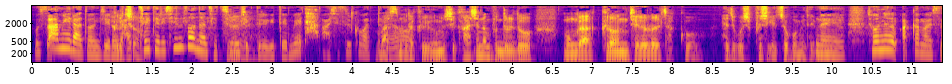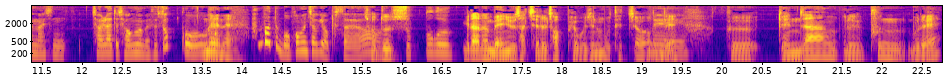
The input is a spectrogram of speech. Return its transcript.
뭐 쌈이라든지 이런 그렇죠. 야채들이 신선한 제철 네. 음식들이기 때문에 다 맛있을 것 같아요. 맞습니다. 그 음식 하시는 분들도 뭔가 그런 재료를 자꾸 해주고 싶으시겠죠, 봄이 되면요. 네, 저는 아까 말씀하신 전라도 정읍에서 쑥국 네네. 한 번도 먹어본 적이 없어요. 저도 쑥국이라는 메뉴 자체를 접해보지는 못했죠. 네. 근데 그 된장을 푼 물에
